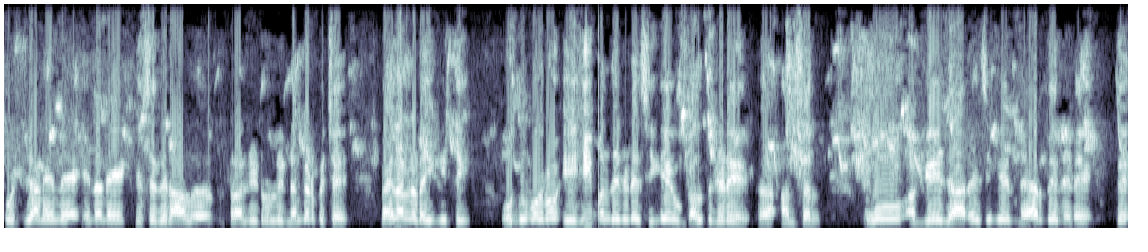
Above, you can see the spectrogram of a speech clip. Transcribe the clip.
ਕੁਝ ਜਾਣੇ ਨੇ, ਇਹਨਾਂ ਨੇ ਕਿਸੇ ਦੇ ਨਾਲ ਟਰਾਲੀ ਟਰੋਲੀ ਲੰਘਣ ਪਿੱਛੇ ਪਹਿਲਾਂ ਲੜਾਈ ਕੀਤੀ। ਉਦੋਂ ਮਗਰੋਂ ਇਹੀ ਬੰਦੇ ਜਿਹੜੇ ਸੀਗੇ, ਉਹ ਗਲਤ ਜਿਹੜੇ ਆਨਸਰ ਉਹ ਅੱਗੇ ਜਾ ਰਹੇ ਸੀਗੇ ਨਹਿਰ ਦੇ ਨੇੜੇ ਤੇ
